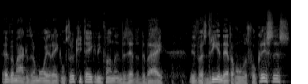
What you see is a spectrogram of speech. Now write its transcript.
We maken er een mooie reconstructietekening van en we zetten erbij, dit was 3300 voor Christus.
